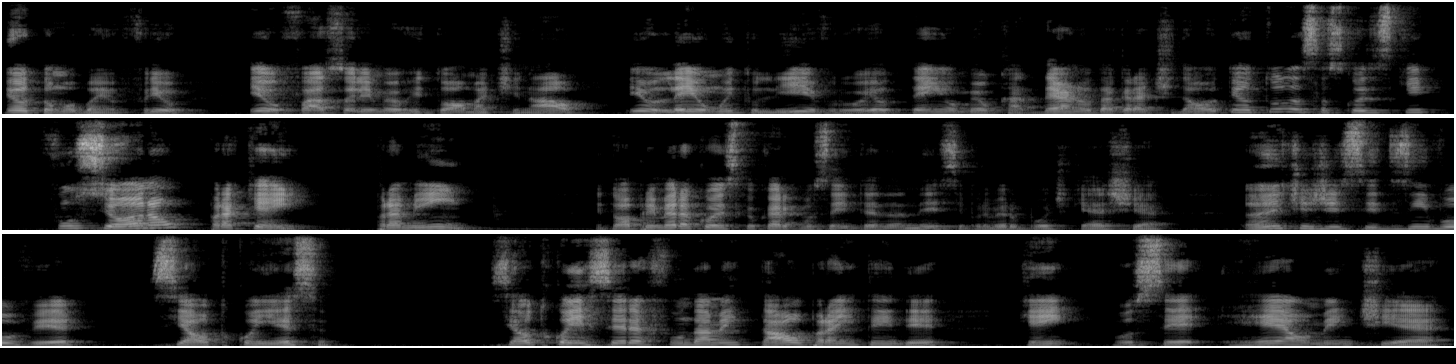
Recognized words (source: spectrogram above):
eu tomo banho frio, eu faço ali meu ritual matinal, eu leio muito livro, eu tenho o meu caderno da gratidão, eu tenho todas essas coisas que funcionam para quem? Para mim. Então a primeira coisa que eu quero que você entenda nesse primeiro podcast é: antes de se desenvolver, se autoconheça. Se autoconhecer é fundamental para entender quem você realmente é.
